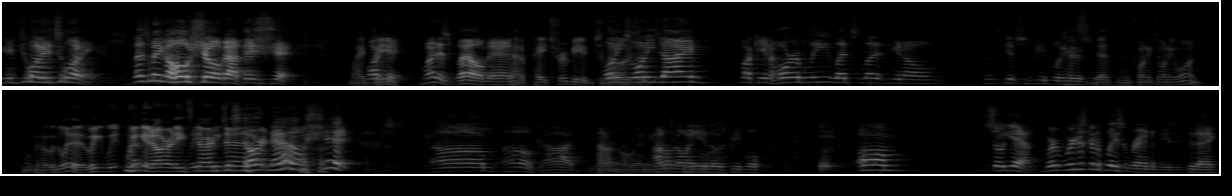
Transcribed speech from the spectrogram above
in 2020? Let's make a whole show about this shit. Might Fuck be. it. Might as well, man. Got to pay tribute to those 2020 died fucking horribly. Let's let you know. Let's give some people here. Some, that's in 2021. We, we, we could already start we can to. start now. shit. Um. Oh God. Yeah. I don't know who any. Of I don't know any of those people. Um, so yeah, we're, we're just gonna play some random music today.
